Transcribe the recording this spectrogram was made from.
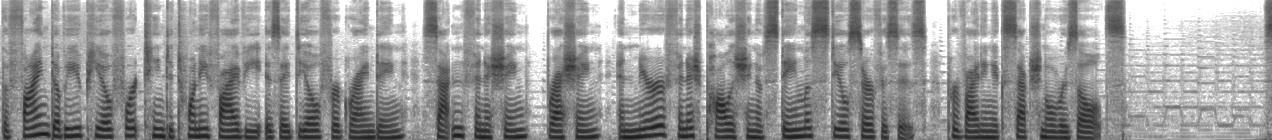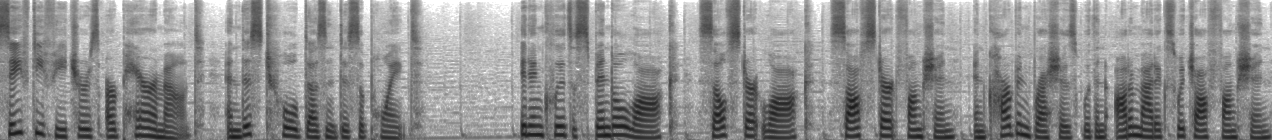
the Fein WPO 14 to 25E is ideal for grinding, satin finishing, brushing, and mirror finish polishing of stainless steel surfaces, providing exceptional results. Safety features are paramount, and this tool doesn't disappoint. It includes a spindle lock, self-start lock, soft start function, and carbon brushes with an automatic switch off function,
